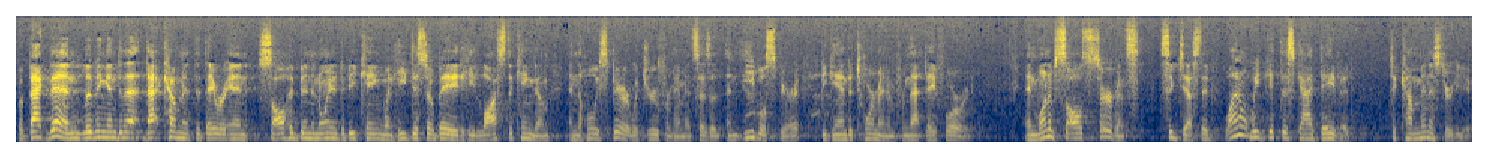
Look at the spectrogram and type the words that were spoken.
But back then, living into that, that covenant that they were in, Saul had been anointed to be king. When he disobeyed, he lost the kingdom, and the Holy Spirit withdrew from him. It says an evil spirit began to torment him from that day forward. And one of Saul's servants suggested, Why don't we get this guy David to come minister to you?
